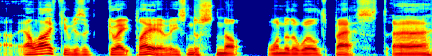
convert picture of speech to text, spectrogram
I like him. He's a great player. He's just not one of the world's best. Uh,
